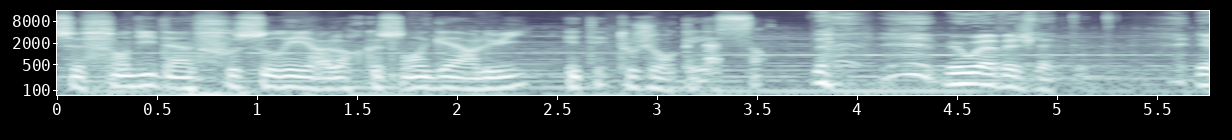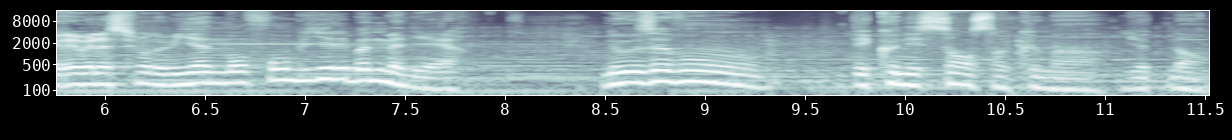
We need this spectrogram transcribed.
se fendit d'un faux sourire alors que son regard, lui, était toujours glaçant. Mais où avais-je la tête? Les révélations de Mian m'en font oublier les bonnes manières. Nous avons des connaissances en commun, lieutenant.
